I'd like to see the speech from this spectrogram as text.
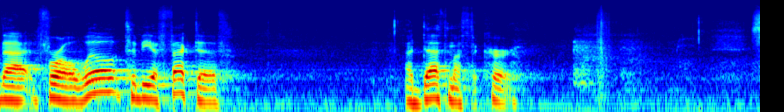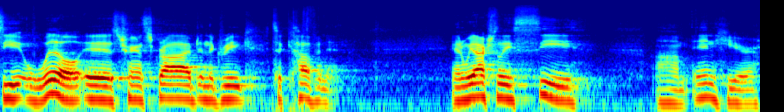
that for a will to be effective, a death must occur. See, will is transcribed in the Greek to covenant. And we actually see um, in here,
